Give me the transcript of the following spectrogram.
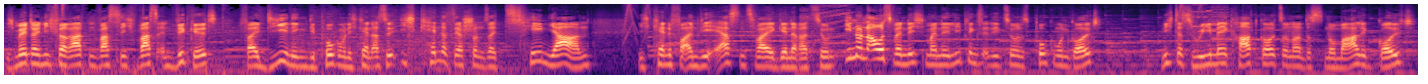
Ich möchte euch nicht verraten, was sich was entwickelt, weil diejenigen, die Pokémon nicht kennen, also ich kenne das ja schon seit 10 Jahren. Ich kenne vor allem die ersten zwei Generationen in- und auswendig. Meine Lieblingsedition ist Pokémon Gold. Nicht das Remake Hard Gold, sondern das normale Gold.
